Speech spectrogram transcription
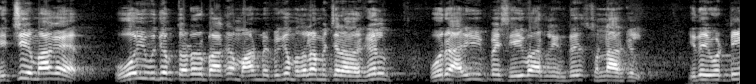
நிச்சயமாக ஓய்வூதியம் தொடர்பாக மாண்புமிகு முதலமைச்சர் அவர்கள் ஒரு அறிவிப்பை செய்வார்கள் என்று சொன்னார்கள். இதையொட்டி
